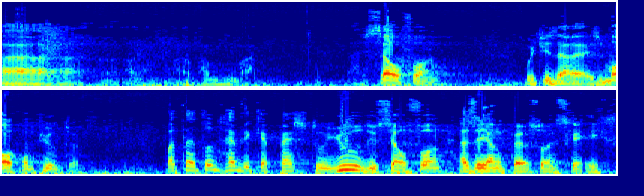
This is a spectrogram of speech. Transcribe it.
uh, um, cell phone, which is a small computer. But I don't have the capacity to use the cell phone as a young person is, is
